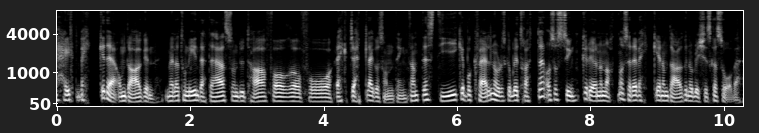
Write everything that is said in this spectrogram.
er helt vekke det om dagen. Melatonin, dette her som du tar for å få vekk jetlag og sånne ting. Sant? Det stiger på kvelden når du skal bli trøtte, og så synker det gjennom natten, og så er det vekke gjennom dagen når du ikke skal sove.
